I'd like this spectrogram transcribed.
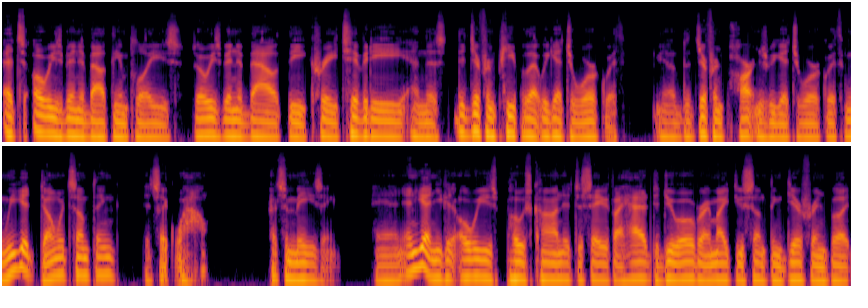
It's always been about the employees. It's always been about the creativity and this, the different people that we get to work with, you know, the different partners we get to work with. When we get done with something, it's like, wow, that's amazing. And, and again, you can always post con it to say, if I had to do over, I might do something different. But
